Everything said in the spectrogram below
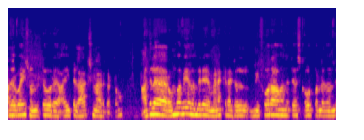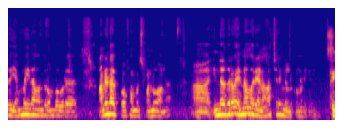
அதர்வைஸ் வந்துட்டு ஒரு ஐபிஎல் ஆக்ஷனா இருக்கட்டும் அதுல ரொம்பவே வந்துட்டு மெனக்கெடங்கள் பிஃபோரா வந்துட்டு ஸ்கவுட் பண்றது வந்து எம்ஐ தான் வந்து ரொம்ப ஒரு அண்டர்டாக் பெர்ஃபார்மன்ஸ் பண்ணுவாங்க. இந்த தடவை என்ன மாதிரியான ஆச்சரியங்கள் இருக்கும்னு நினைக்கிறீங்க? சி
